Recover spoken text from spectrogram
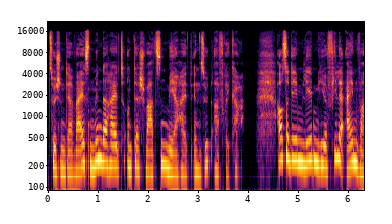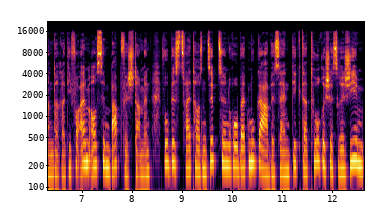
zwischen der weißen Minderheit und der schwarzen Mehrheit in Südafrika. Außerdem leben hier viele Einwanderer, die vor allem aus Simbabwe stammen, wo bis 2017 Robert Mugabe sein diktatorisches Regime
